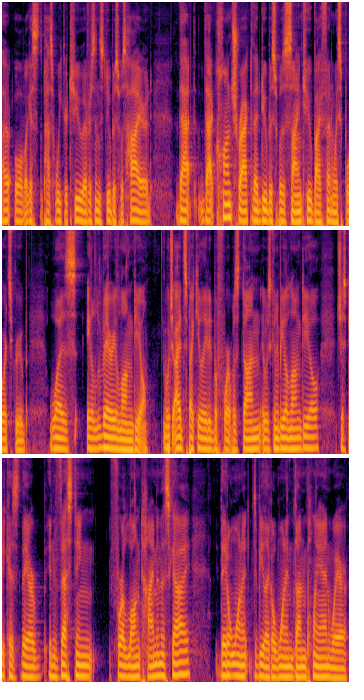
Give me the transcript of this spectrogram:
uh, well, I guess the past week or two, ever since Dubas was hired, that that contract that Dubas was signed to by Fenway Sports Group was a very long deal which I'd speculated before it was done, it was going to be a long deal just because they are investing for a long time in this guy. They don't want it to be like a one and done plan where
